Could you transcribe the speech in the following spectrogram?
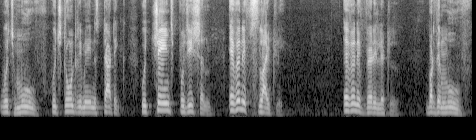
which move, which do not remain static, which change position even if slightly, even if very little, but they move.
